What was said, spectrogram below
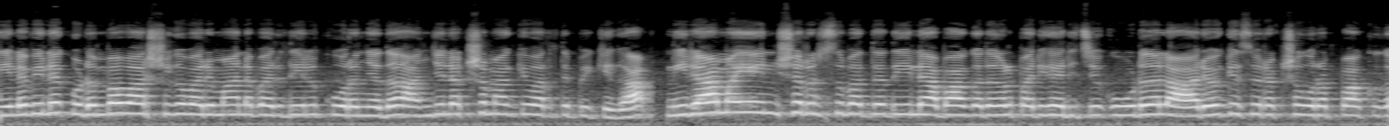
നിലവിലെ കുടുംബവാർഷിക വരുമാന പരിധിയിൽ കുറഞ്ഞത് അഞ്ചു ലക്ഷമാക്കി വർദ്ധിപ്പിക്കുക നിരാമയ ഇൻഷുറൻസ് പദ്ധതിയിലെ അപാകതകൾ പരിഹരിച്ച് കൂടുതൽ ആരോഗ്യ സുരക്ഷ ഉറപ്പാക്കുക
